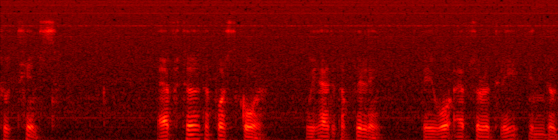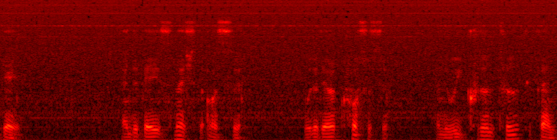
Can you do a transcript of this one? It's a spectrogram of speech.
two teams. After the first goal, we had the feeling they were absolutely in the game, and they smashed us with their crosses, and we couldn't defend.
